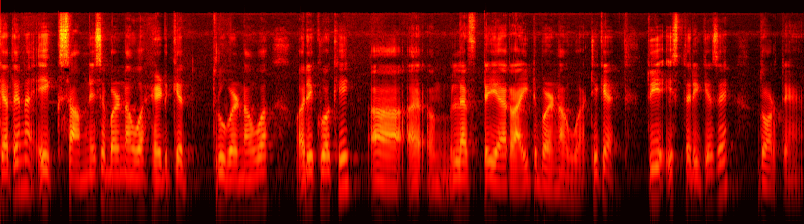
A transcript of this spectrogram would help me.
कहते हैं ना, एक सामने से बढ़ना हुआ हेड के थ्रू बढ़ना हुआ और एक हुआ कि लेफ़्ट या राइट बढ़ना हुआ। ठीक है? तो ये इस तरीके से दौड़ते हैं।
